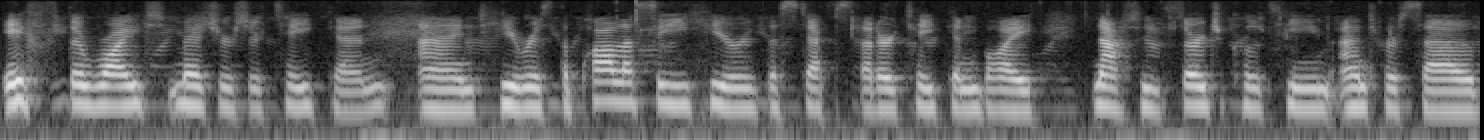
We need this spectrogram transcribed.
if the right measures are taken and here is the policy here are the steps that are taken by natalie's surgical team and herself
